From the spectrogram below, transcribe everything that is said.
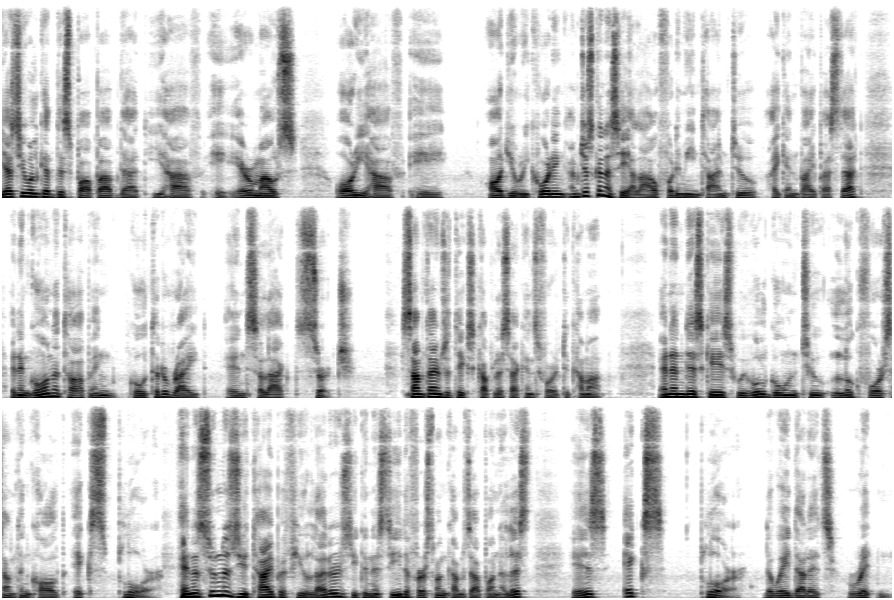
Yes, you will get this pop-up that you have a air mouse or you have a audio recording. I'm just going to say allow for the meantime too. I can bypass that and then go on the top and go to the right and select search. Sometimes it takes a couple of seconds for it to come up. And in this case, we will go into look for something called explore. And as soon as you type a few letters, you're going to see the first one comes up on the list is explore, the way that it's written.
